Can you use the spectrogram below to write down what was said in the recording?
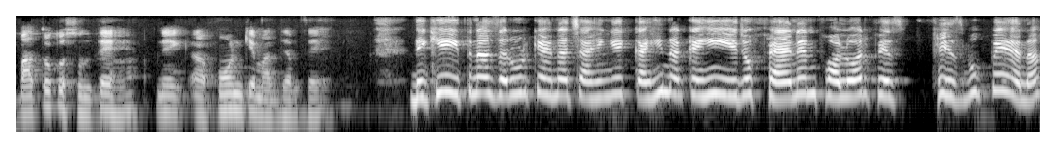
बातों को सुनते हैं अपने फ़ोन के माध्यम से? देखिए इतना ज़रूर कहना चाहेंगे कहीं ना कहीं ये जो fan and follower face Facebook पे है ना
